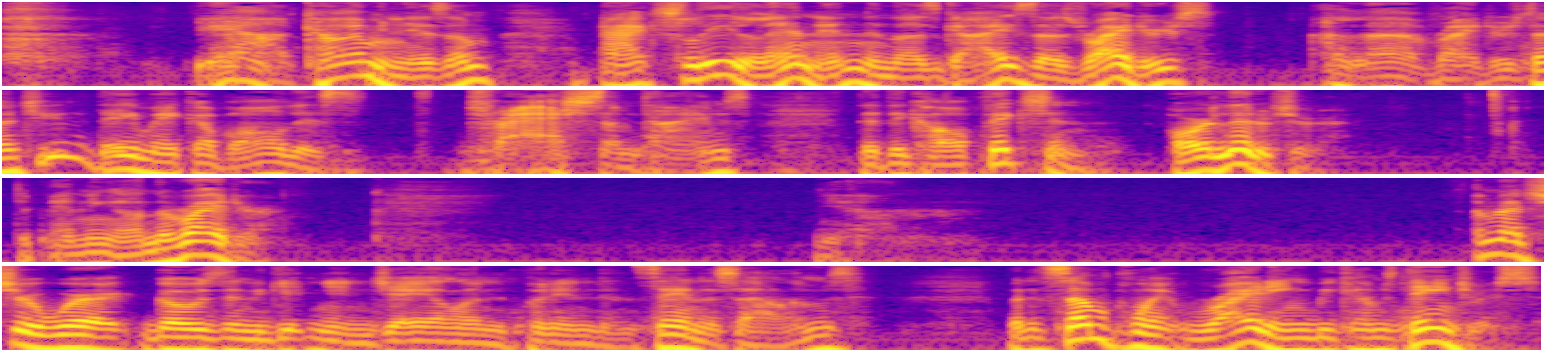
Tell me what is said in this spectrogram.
yeah, communism. Actually, Lenin and those guys, those writers, I love writers, don't you? They make up all this trash sometimes that they call fiction or literature, depending on the writer. I'm not sure where it goes into getting you in jail and put into insane asylums, but at some point, writing becomes dangerous.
